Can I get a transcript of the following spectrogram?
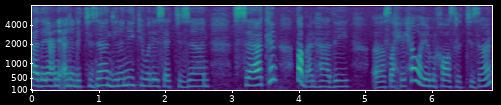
هذا يعني أن الاتزان ديناميكي وليس اتزان ساكن. طبعا هذه آه، صحيحة وهي من خواص الاتزان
